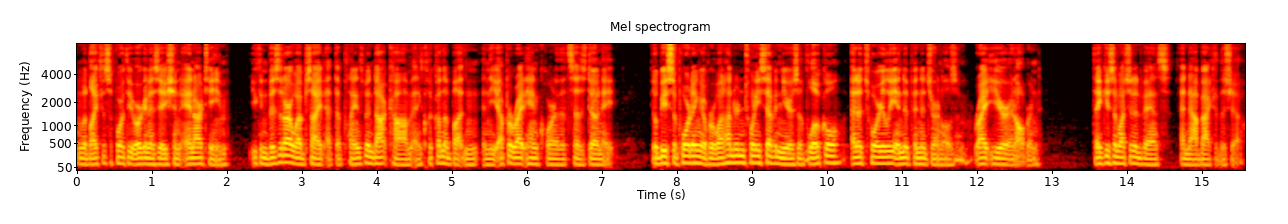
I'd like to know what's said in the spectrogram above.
and would like to support the organization and our team, you can visit our website at theplainsman.com and click on the button in the upper right hand corner that says donate. You'll be supporting over 127 years of local, editorially independent journalism right here at Auburn. Thank you so much in advance, and now back to the show.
